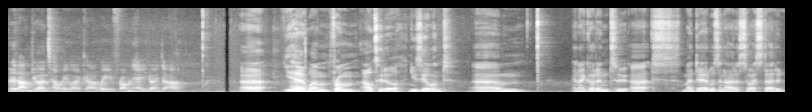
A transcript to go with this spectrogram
But um, do you want to tell me like uh, where you're from and how you're going to art? Uh, yeah, well, I'm from Aotearoa, New Zealand. Um, and I got into art. My dad was an artist, so I started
